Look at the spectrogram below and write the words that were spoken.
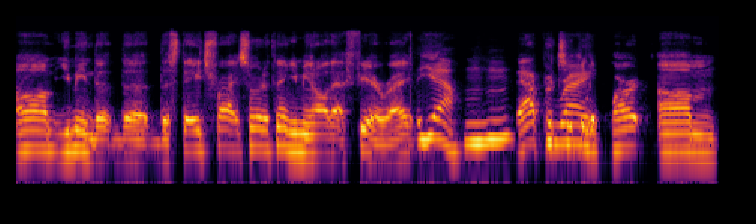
Um, you mean the the the stage fright sort of thing? You mean all that fear, right? Yeah. Mm-hmm. That particular right. part. Um,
